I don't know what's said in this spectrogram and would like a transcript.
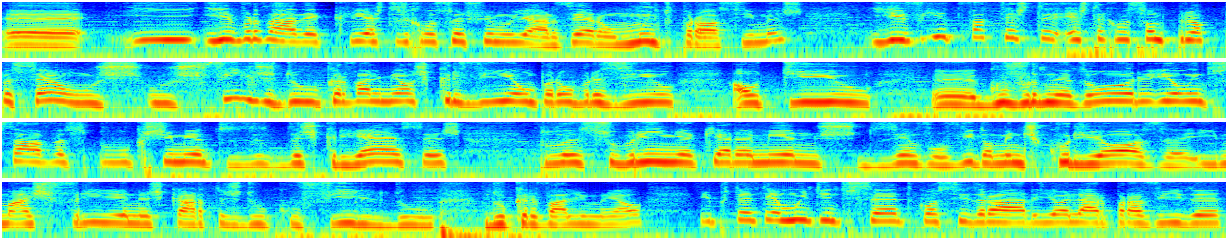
Uh, e, e, a verdade é que estas relações familiares eram muito próximas e havia de facto esta, esta relação de preocupação. Os, os filhos do Carvalho Mel escreviam para o Brasil ao tio uh, governador, ele interessava-se pelo crescimento de, das crianças pela sobrinha que era menos desenvolvida ou menos curiosa e mais fria nas cartas do que o filho do, do Carvalho Mel. E portanto é muito interessante considerar e olhar para a vida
